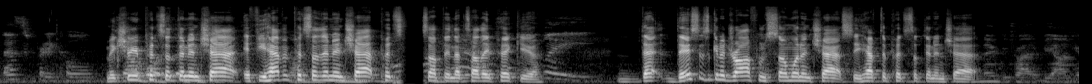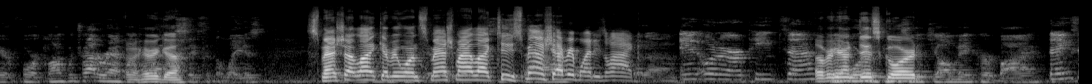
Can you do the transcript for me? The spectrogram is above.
That's pretty cool. Make sure you put something in chat. If you haven't put something in chat, put something. That's how they pick you. That this is gonna draw from someone in chat, so you have to put something in chat. We try to be on here at four o'clock. We try to wrap Oh, up. here we go. Six at the latest. Smash that like, everyone. Smash my like too. Smash everybody's like. And order our pizza. Over here on Discord. Y'all make her buy. Thanks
